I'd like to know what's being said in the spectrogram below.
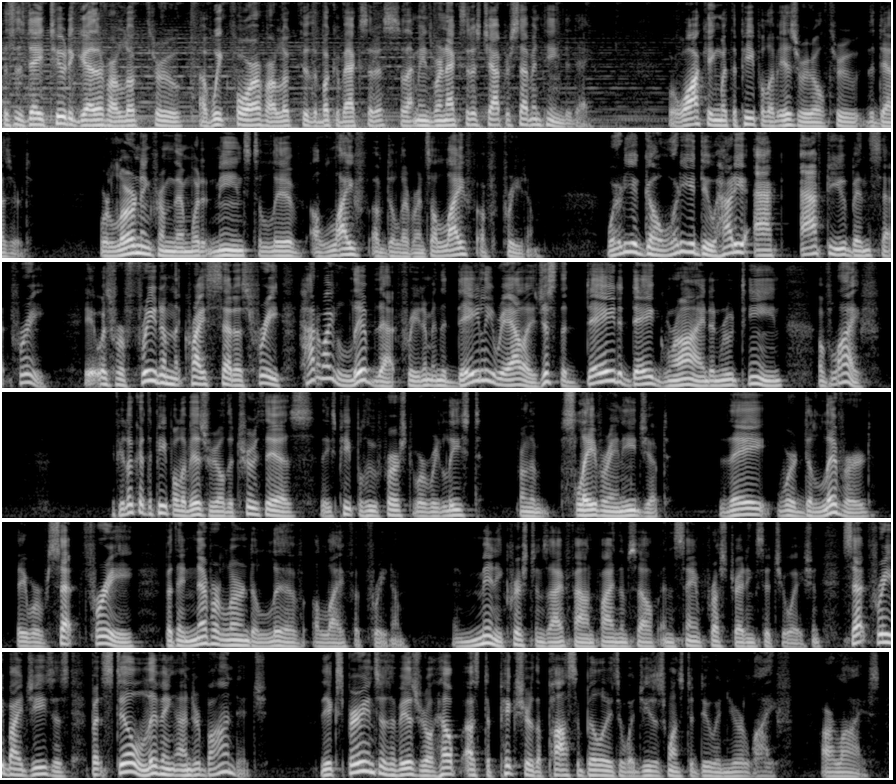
This is day two together of our look through, of week four of our look through the book of Exodus. So that means we're in Exodus chapter 17 today. We're walking with the people of Israel through the desert. We're learning from them what it means to live a life of deliverance, a life of freedom. Where do you go? What do you do? How do you act after you've been set free? It was for freedom that Christ set us free. How do I live that freedom in the daily realities, just the day to day grind and routine of life? If you look at the people of Israel, the truth is, these people who first were released from the slavery in Egypt, they were delivered, they were set free, but they never learned to live a life of freedom. And many Christians I've found find themselves in the same frustrating situation, set free by Jesus, but still living under bondage. The experiences of Israel help us to picture the possibilities of what Jesus wants to do in your life, our lives.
